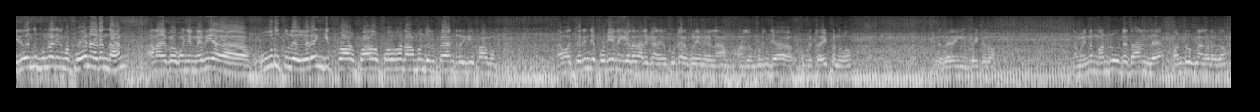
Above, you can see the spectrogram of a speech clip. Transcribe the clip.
இது வந்து முன்னாடி நம்ம போன இடம் தான். ஆனால் இப்போ கொஞ்சம் நிறைய ஊருக்குள்ளே இறங்கி பா பா போகலாம்னு ஒரு பிளான் இருக்குது பாவம். நமக்கு தெரிஞ்ச பொடியணைகள் தான் இருக்காங்க. கூட்டாளி பொடியணைகள்லாம் அதில் முடிஞ்சால் கூப்பிட்டு ட்ரை பண்ணுவோம். இது வேற இங்கே போயிட்டு வரோம் நம்ம இன்னும் மண் ரூட்டை தாண்டல மண் ரூட்லாம் கிடக்கும்.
